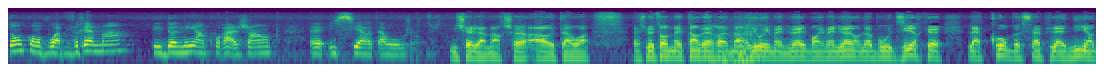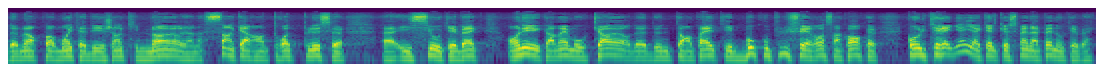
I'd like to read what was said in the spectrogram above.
Donc, on voit vraiment des données encourageantes euh, ici à Ottawa aujourd'hui. Michel Lamarche à Ottawa. Euh, je me tourne maintenant vers euh, Mario Emmanuel. Bon, Emmanuel, on a beau dire que la courbe s'aplanit, il en demeure pas moins qu'il y a des gens qui meurent. Il y en a 143 de plus ici au Québec. On est quand même au cœur d'une tempête qui est beaucoup plus féroce encore qu'on le craignait il y a quelques semaines à peine au Québec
